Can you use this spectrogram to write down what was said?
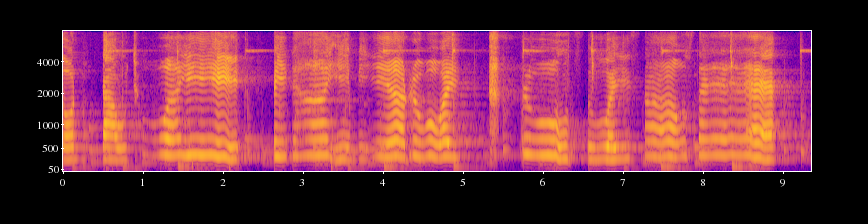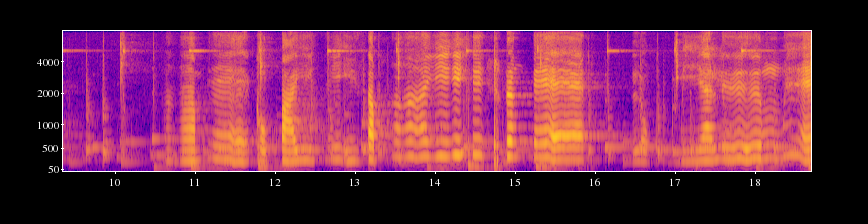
กุศลเก่าช่วย ไปได้เมียรวย รูปสวยสาวแซ่หาแม่เข้าไปให้สะพายรังแกหลงเมียลืมแม่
